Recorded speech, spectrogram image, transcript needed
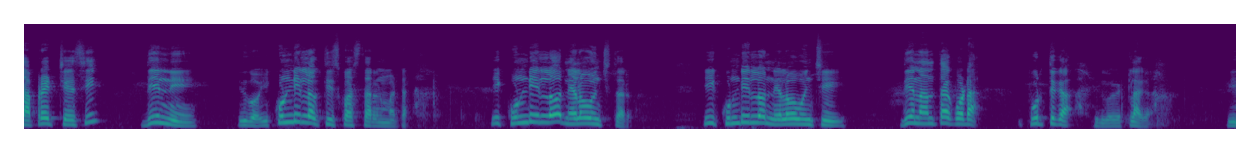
సపరేట్ చేసి దీన్ని ఇదిగో ఈ కుండీల్లోకి తీసుకొస్తారనమాట ఈ కుండీల్లో నిల్వ ఉంచుతారు. ఈ కుండీల్లో నిల్వ ఉంచి దీనంతా కూడా పూర్తిగా ఇదిగో ఇట్లాగా ఈ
